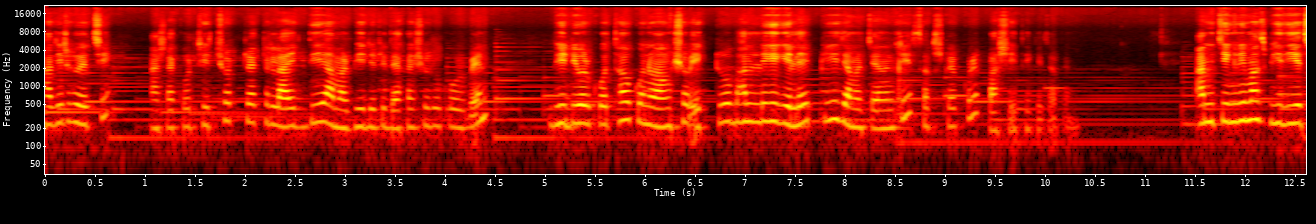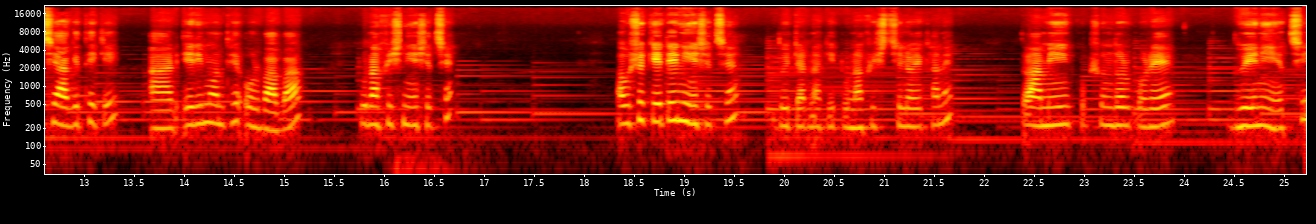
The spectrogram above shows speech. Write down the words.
হাজির হয়েছি। আশা করছি ছোট্ট একটা লাইক দিয়ে আমার ভিডিওটি দেখা শুরু করবেন। ভিডিওর কোথাও কোনো অংশ একটুও ভালো লেগে গেলে প্লিজ আমার চ্যানেলটি সাবস্ক্রাইব করে পাশেই থেকে যাবেন। আমি চিংড়ি মাছ ভিজিয়েছি আগে থেকে, আর এরই মধ্যে ওর বাবা টুনা ফিশ নিয়ে এসেছে। অবশ্য কেটে নিয়ে এসেছে। দুইটার নাকি টুনা ফিশ ছিল এখানে। তো আমি খুব সুন্দর করে ধুয়ে নিয়েছি।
